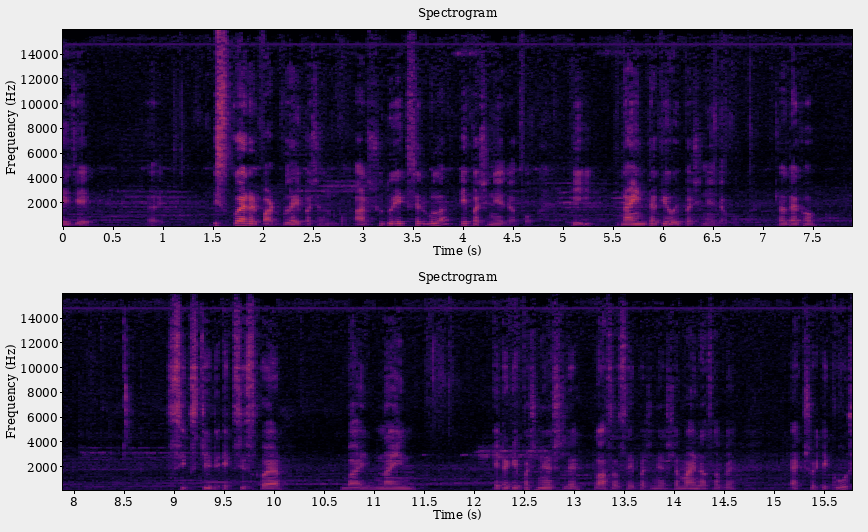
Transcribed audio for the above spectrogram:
এই যে স্কোয়ারের পার্টগুলো এই পাশে আনব। আর শুধু এক্সেরগুলো এই পাশে নিয়ে যাব, এই নাইনটাকে ওই পাশে নিয়ে যাব। তাহলে দেখো sixteen x square by nine এটাকে এই পাশে নিয়ে আসলে প্লাস আছে, এই পাশে নিয়ে আসলে মাইনাস হবে একশো একুশ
